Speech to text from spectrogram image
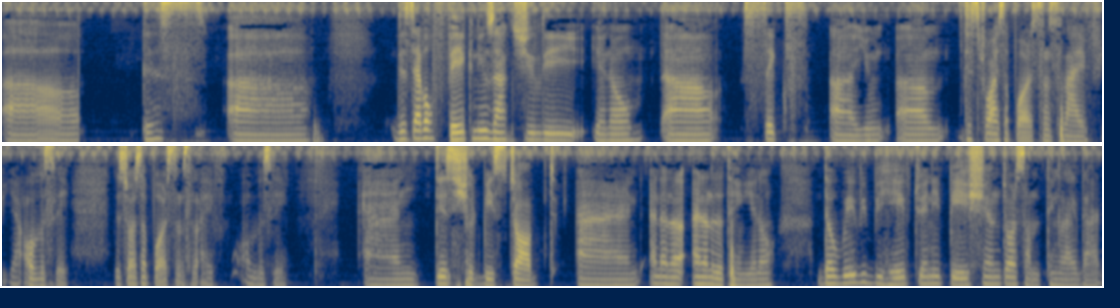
uh, this uh, this type of fake news actually you know uh, six uh, you um, destroys a person's life. Yeah obviously. Destroys a person's life obviously. And this should be stopped. And and another, another thing you know the way we behave to any patient or something like that.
